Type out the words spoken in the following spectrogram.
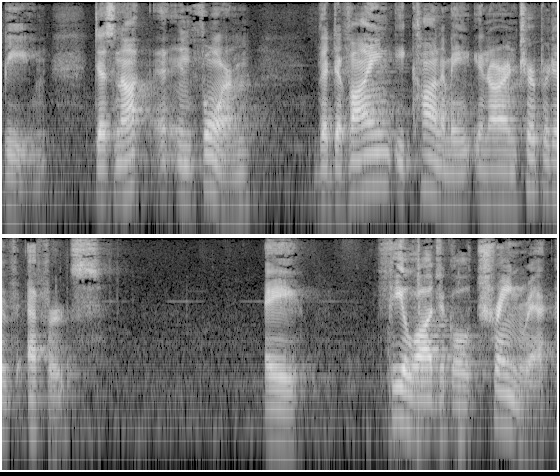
being, does not uh, inform the divine economy in our interpretive efforts, a theological train wreck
